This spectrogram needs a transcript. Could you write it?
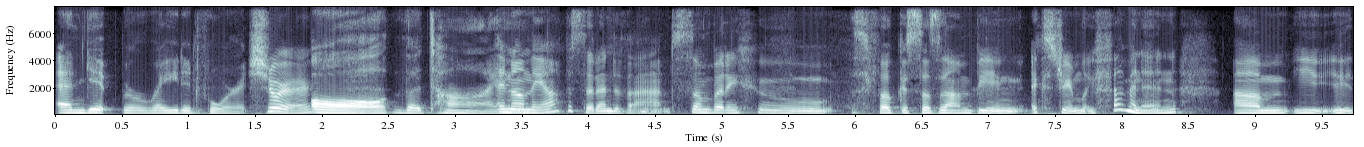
and get berated for it. Sure. All the time. And on the opposite end of that, somebody who focuses on being extremely feminine, um, you, you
